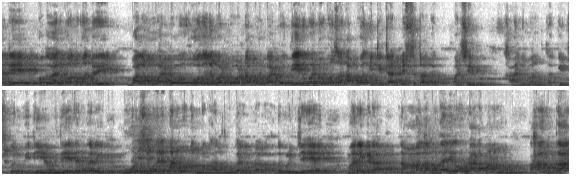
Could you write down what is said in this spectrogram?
అంటే ఒకవేళ కొంతమంది బలం బట్టో హోదను బట్టో డబ్బును బట్టో దేని బట్టి ఒక్కోసారి అపో ఇట్టి ఇట్టి అనిపిస్తుంటుంది మనిషిని కానీ మనం తగ్గించుకొని వినయం విధేయం కలిగి మోసమని మనము నమ్మకత్వం కలిగి ఉండాలి? అందు గురించే మరి ఇక్కడ నమ్మకం కలిగి ఉండాలి మనము? అహంకార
